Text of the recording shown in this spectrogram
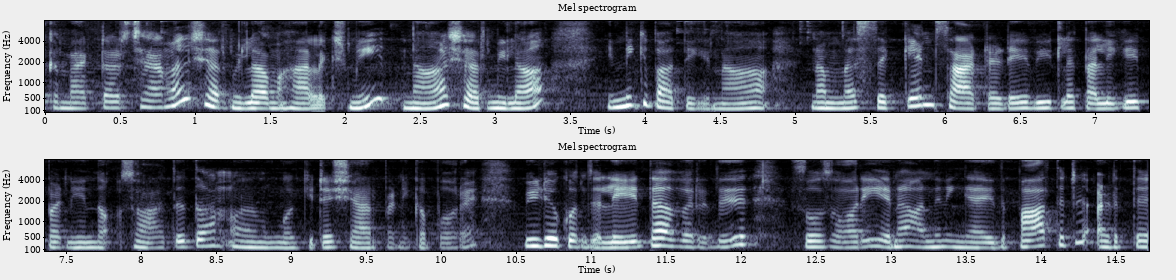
Welcome back to our channel Sharmila Mahalakshmi நான் ஷர்மிளா இன்றைக்கி பார்த்தீங்கன்னா நம்ம செகண்ட் சாட்டர்டே வீட்டில் தலிகை பண்ணியிருந்தோம். ஸோ அதுதான் நான் உங்ககிட்ட ஷேர் பண்ணிக்க போகிறேன் வீடியோ கொஞ்சம் லேட்டாக வருது. ஸோ சாரி ஏன்னா வந்து நீங்கள் இது பார்த்துட்டு அடுத்த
